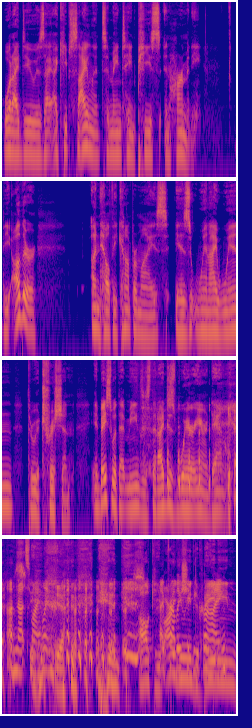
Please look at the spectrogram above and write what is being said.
what I do is I, I keep silent to maintain peace and harmony. The other unhealthy compromise is when I win through attrition. And basically, what that means is that I just wear Erin down. Yes. I'm not smiling. yeah, and I'll keep I arguing, debating.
